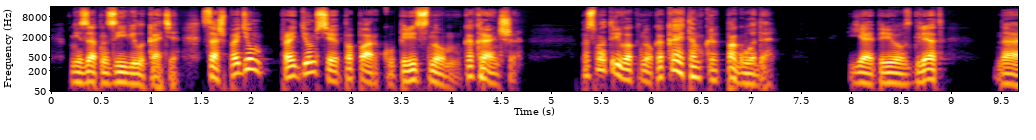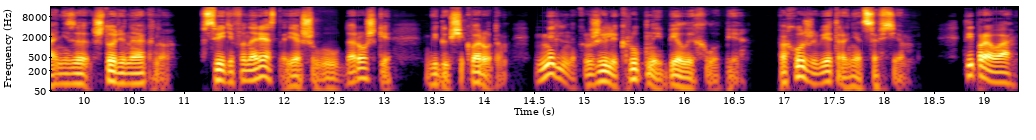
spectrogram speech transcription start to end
— внезапно заявила Катя. «Саш, пойдем пройдемся по парку перед сном, как раньше. Посмотри в окно, какая там погода». Я перевел взгляд на незашторенное окно. В свете фонаря, стоявшего у дорожки, ведущей к воротам, медленно кружили крупные белые хлопья. Похоже, ветра нет совсем. «Ты права.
